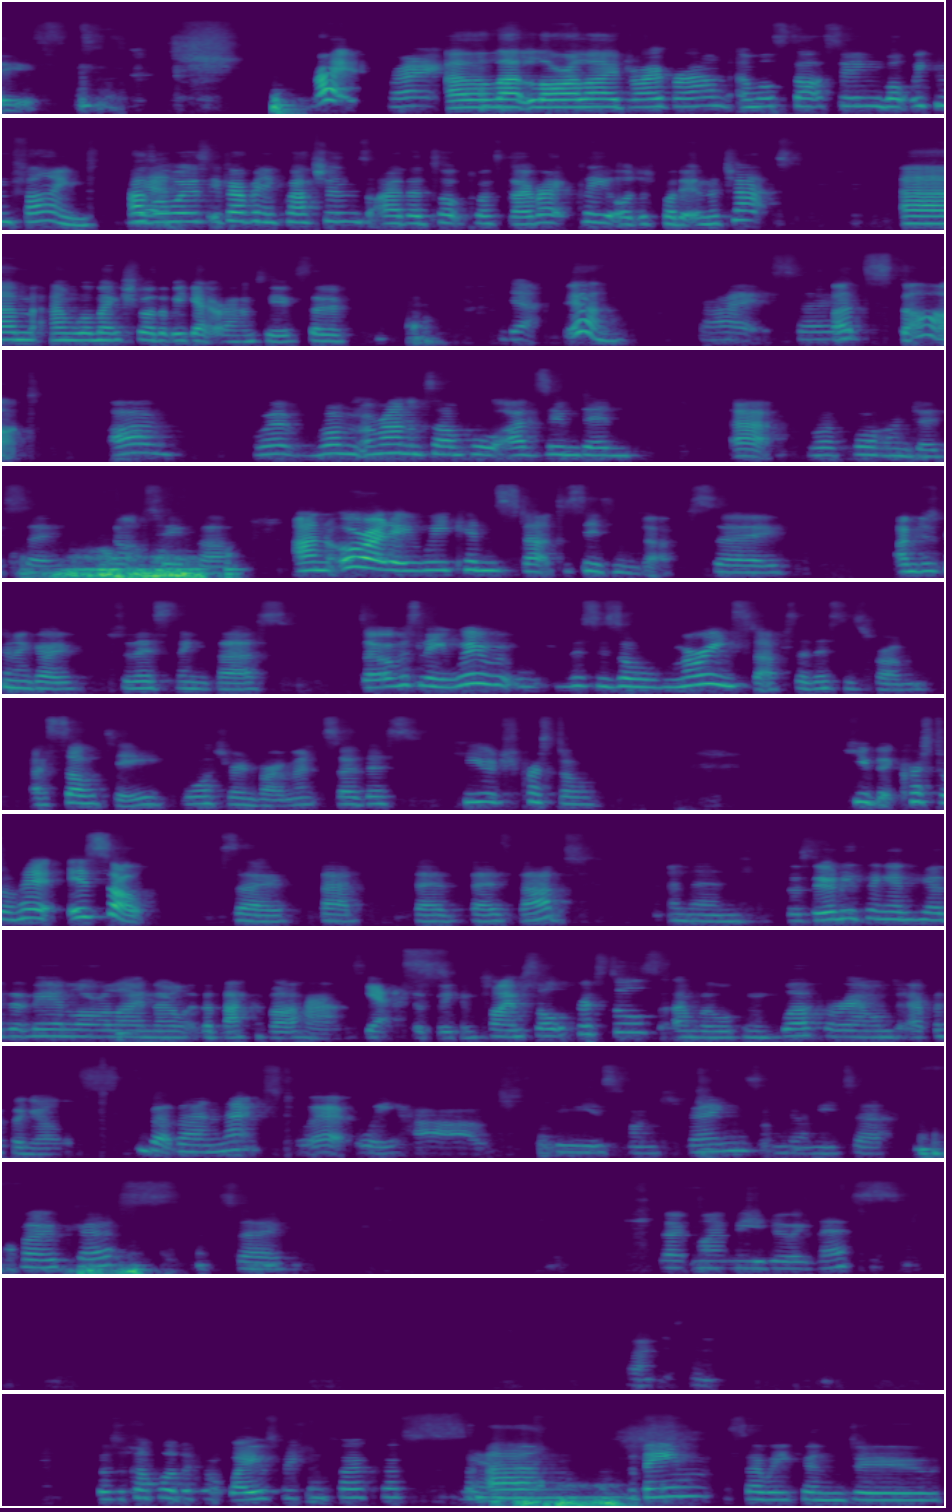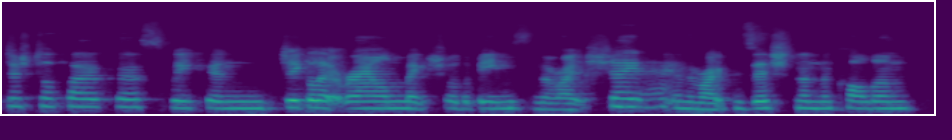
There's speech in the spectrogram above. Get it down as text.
please. Right. Right. I'll let Lorelei drive around and we'll start seeing what we can find. As Yeah. always, if you have any questions, either talk to us directly or just put it in the chat. Um, and we'll make sure that we get around to you. So Yeah. Yeah, Right. So let's start. I've we're from a random sample. I've zoomed in at we're 400, so not too far. And already we can start to see some stuff. So I'm just gonna go to this thing first. So obviously we're this is all marine stuff. So this is from a salty water environment. So this huge crystal, cubic crystal here is salt. So that there, there's that. And then There's the only thing in here that me and Lorelei know at the back of our hands. yes. Is we can find salt crystals and we can work around everything else. But then next to it, we have these funky things. I'm going to need to focus. So don't mind me doing this. So I'm just gonna- There's a couple of different ways we can focus Yeah. um, the beam. So we can do digital focus, we can jiggle it around, make sure the beam's in the right shape, Yeah. in the right position in the column.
